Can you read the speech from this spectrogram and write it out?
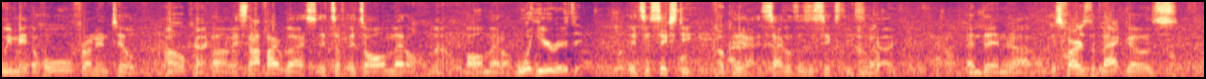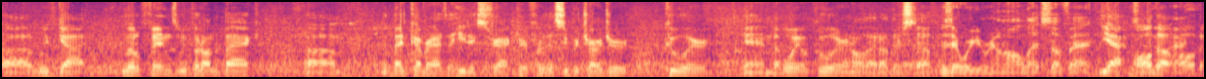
we made the whole front end tilt. Oh, okay. Um, it's not fiberglass. It's a, it's all metal. All metal. All metal. what year is it? It's a 60. Okay. Yeah, it's titled as a 60. So. Okay. And then uh, as far as the back goes, uh, we've got little fins we put on the back. Um, the bed cover has a heat extractor for the supercharger cooler and the oil cooler and all that other stuff. Is that where you run all that stuff at? Yeah, Is all in the, all the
